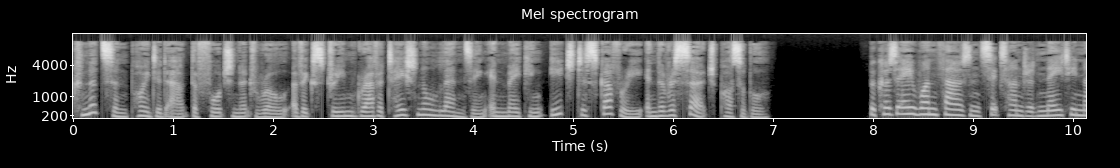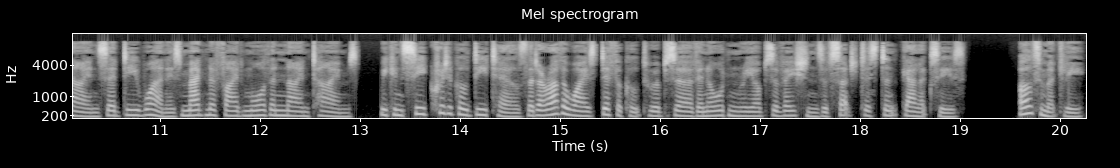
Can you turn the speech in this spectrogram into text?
Knudsen pointed out the fortunate role of extreme gravitational lensing in making each discovery in the research possible. Because A1689ZD1 is magnified more than nine times, we can see critical details that are otherwise difficult to observe in ordinary observations of such distant galaxies. Ultimately,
